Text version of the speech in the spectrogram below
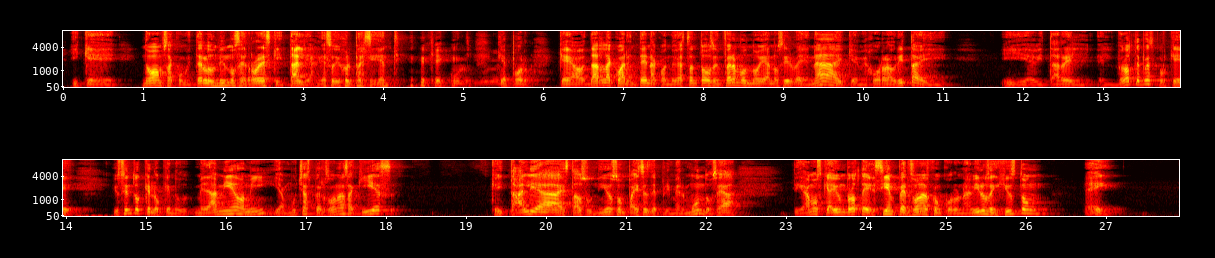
y que no vamos a cometer los mismos errores que Italia. Eso dijo el presidente. que, por que dar la cuarentena cuando ya están todos enfermos no ya no sirve de nada y que mejor ahorita y, evitar el, el brote, pues porque yo siento que lo que me da miedo a mí y a muchas personas aquí es que Italia, Estados Unidos son países de primer mundo. O sea, digamos que hay un brote de 100 personas con coronavirus en Houston. Hey,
